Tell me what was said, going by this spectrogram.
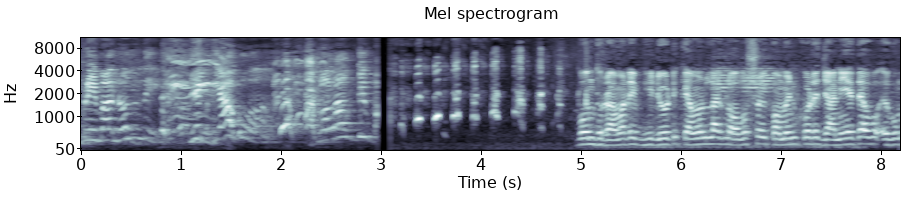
प्रेमानंद ये क्या हुआ गलाव दे বন্ধুরা, আমার এই ভিডিওটি কেমন লাগল অবশ্যই কমেন্ট করে জানিয়ে দাও এবং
